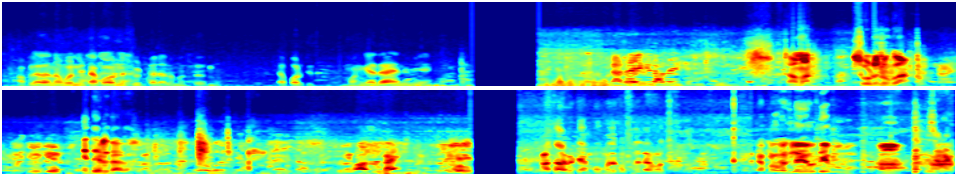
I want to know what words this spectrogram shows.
आपल्याला ना वरने टापावरनं शूट करायला मस्त टापावरती मंग्या द्या आणि मी. थांबा सोडू नका इधर दादा. मी वाजू काय? आता आम्ही टेम्पो मध्ये बसलेले आहोत. सगळं येऊ दे मग. हा.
